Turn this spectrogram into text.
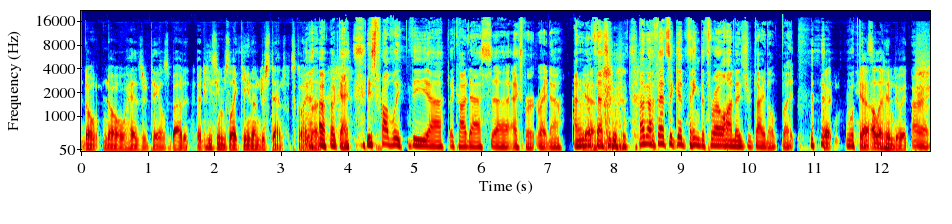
don't know heads or tails about it, but he seems like he understands what's going on. okay, he's probably the uh, the Carddass uh, expert right now. I don't know if that's a, I don't know if that's a good thing to throw on as your title, but But yeah, I'll let him do it. all right.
